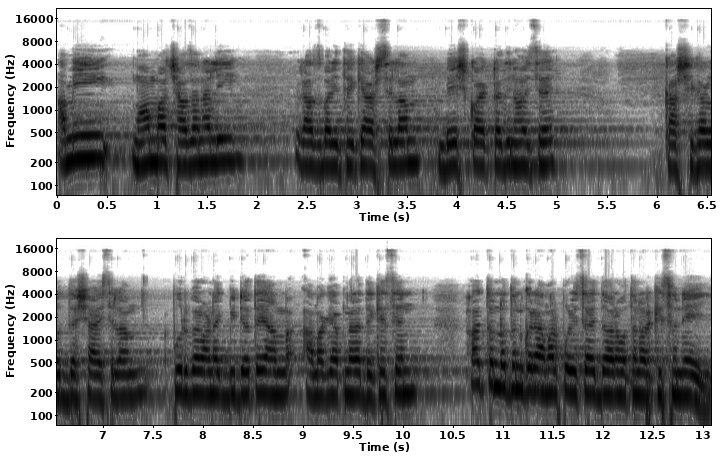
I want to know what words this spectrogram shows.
আমি মোহাম্মদ শাহজাহান আলী, রাজবাড়ি থেকে আসছিলাম। বেশ কয়েকটা দিন হয়েছে। কাজ শেখার উদ্দেশ্যে আসছিলাম পূর্বের অনেক ভিডিওতে আম- আমাকে আপনারা দেখেছেন। হয়তো নতুন করে আমার পরিচয় দেওয়ার মতন আর কিছু নেই।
